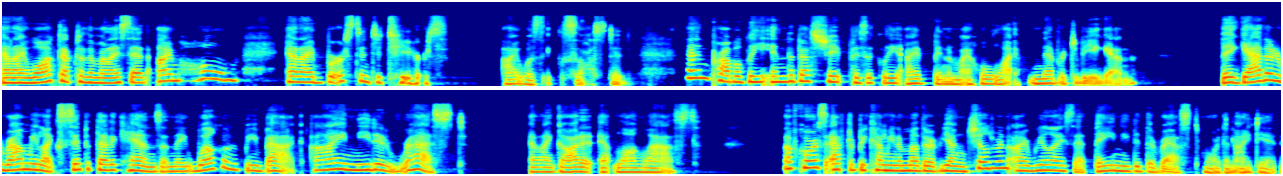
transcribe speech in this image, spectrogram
And I walked up to them and I said, I'm home. And I burst into tears. I was exhausted and probably in the best shape physically I've been in my whole life, never to be again. They gathered around me like sympathetic hens and they welcomed me back. I needed rest, and I got it at long last. Of course, after becoming a mother of young children, I realized that they needed the rest more than I did.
